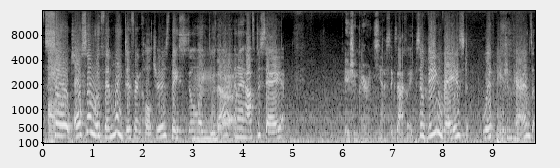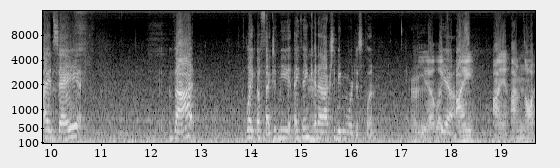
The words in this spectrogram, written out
So also within like different cultures, they still like do Mm, that, yeah. and I have to say, Asian parents. yes, exactly. So being raised with Asian parents, I'd say that like affected me. I think, and it Mm. actually made me more disciplined. Right. Yeah, like Yeah. I, I, I'm not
